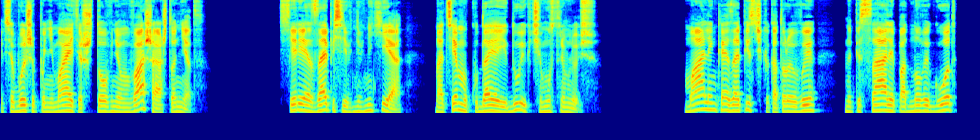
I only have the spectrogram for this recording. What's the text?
и все больше понимаете, что в нем ваше, а что нет. Серия записей в дневнике на тему «Куда я иду и к чему стремлюсь». Маленькая записочка, которую вы написали под Новый год,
